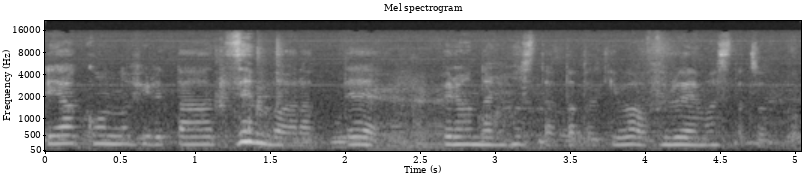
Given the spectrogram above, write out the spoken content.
エアコンのフィルター全部洗ってベランダに干してあった時は震えましたちょっと。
